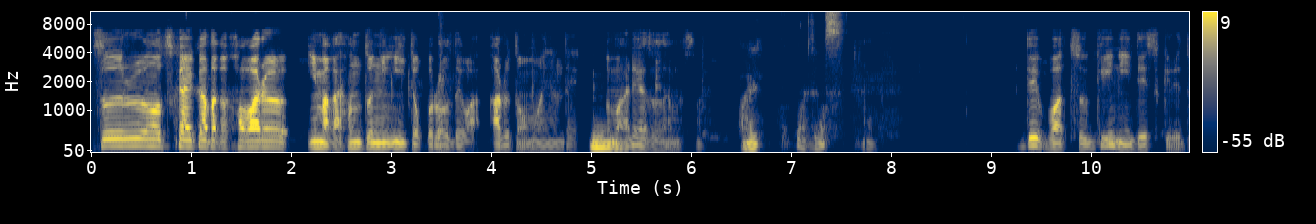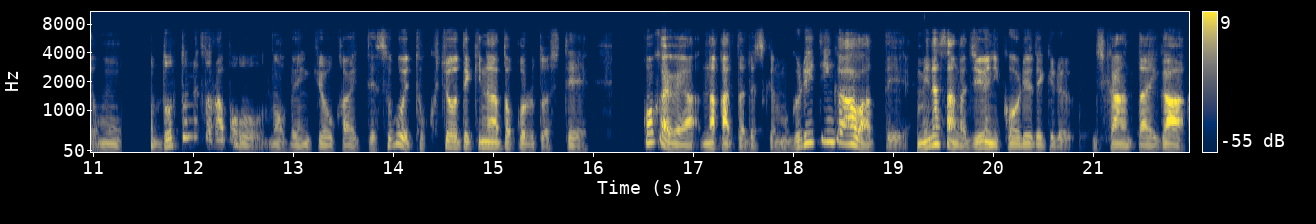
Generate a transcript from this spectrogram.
ツールの使い方が変わる今が本当にいいところではあると思うので、うんどうもありがとうございます。はい。ありがとうございます。では次にですけれども、ドットネットラボの勉強会ってすごい特徴的なところとして、今回はなかったですけども、グリーティングアワーって皆さんが自由に交流できる時間帯が、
